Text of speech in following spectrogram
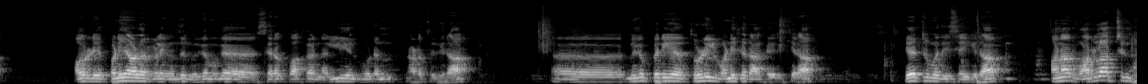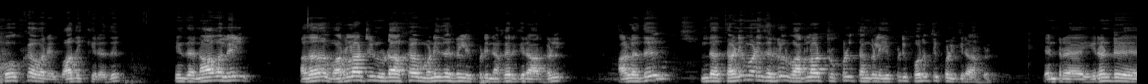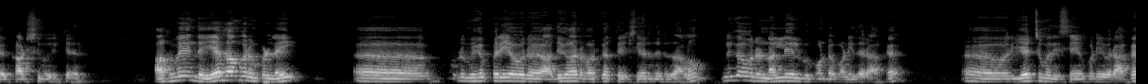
அவருடைய பணியாளர்களை வந்து மிக மிக சிறப்பாக நல்லியல்புடன் நடத்துகிறார். மிகப்பெரிய தொழில் வணிகராக இருக்கிறார். ஏற்றுமதி செய்கிறார். ஆனால் வரலாற்றின் போக்கு அவரை பாதிக்கிறது. இந்த நாவலில் அதாவது வரலாற்றினூடாக மனிதர்கள் எப்படி நகர்கிறார்கள் அல்லது இந்த தனி மனிதர்கள் வரலாற்றுக்குள் தங்களை எப்படி பொருத்தி கொள்கிறார்கள் என்ற இரண்டு காட்சியும் இருக்கிறது. ஆகவே இந்த ஏகாம்பரம் பிள்ளை ஒரு மிகப்பெரிய ஒரு அதிகார வர்க்கத்தை சேர்ந்திருந்தாலும் மிக ஒரு நல்லியல்பு கொண்ட மனிதராக ஒரு ஏற்றுமதி செய்யக்கூடியவராக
